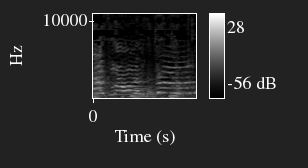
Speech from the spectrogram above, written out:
That's all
